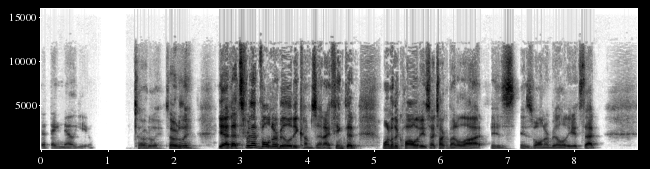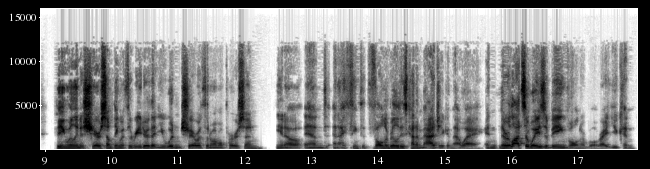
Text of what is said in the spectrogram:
that they know you. Totally, totally. Yeah, that's where that vulnerability comes in. I think that one of the qualities I talk about a lot is is vulnerability. It's that being willing to share something with the reader that you wouldn't share with a normal person, you know, and and I think that vulnerability is kind of magic in that way. And there are lots of ways of being vulnerable, right? You can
